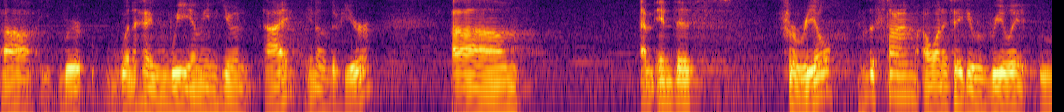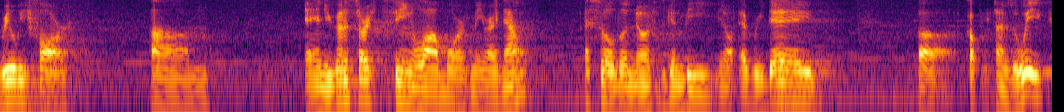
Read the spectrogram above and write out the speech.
Uh, we're, when I say we, I mean you and I, you know, the viewer. Um, I'm in this for real this time. I want to take it really, really far. Um, and you're going to start seeing a lot more of me right now. I still don't know if it's going to be, you know, every day, uh, a couple of times a week,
